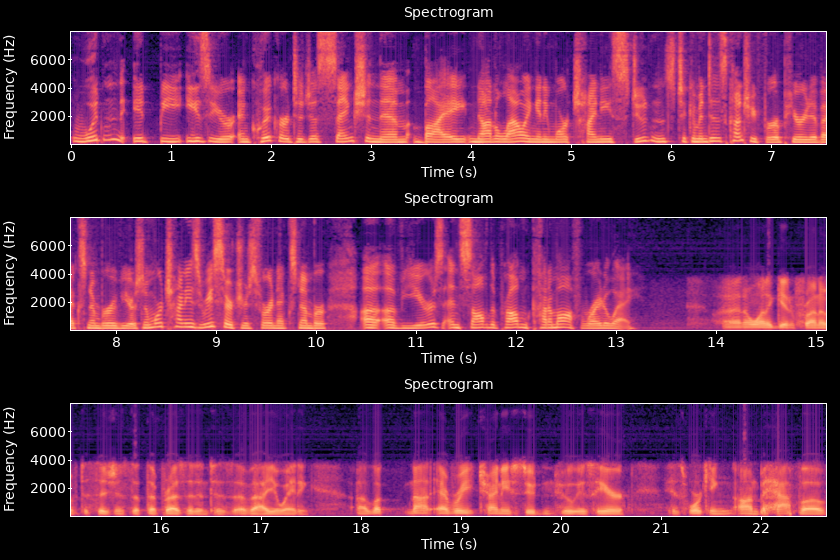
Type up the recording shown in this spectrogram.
Wouldn't it be easier and quicker to just sanction them by not allowing any more Chinese students to come into this country for a period of X number of years, no more Chinese researchers for an X number uh, of years, and solve the problem, cut them off right away? I don't want to get in front of decisions that the president is evaluating Uh, look, not every Chinese student who is here is working on behalf of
